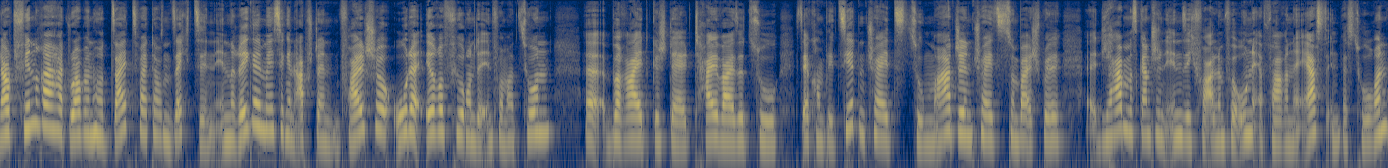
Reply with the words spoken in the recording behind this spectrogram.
Laut FINRA hat Robinhood seit 2016 in regelmäßigen Abständen falsche oder irreführende Informationen äh, bereitgestellt, teilweise zu sehr komplizierten Trades, zu Margin Trades zum Beispiel. Äh, die haben es ganz schön in sich, vor allem für unerfahrene Erstinvestoren,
